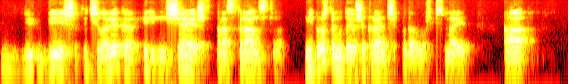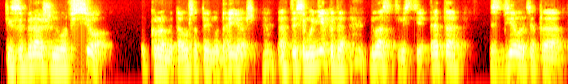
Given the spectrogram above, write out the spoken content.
вещь, что ты человека перемещаешь в пространство. Не просто ему даешь экранчик, куда он может посмотреть, а ты забираешь у него все, кроме того, что ты ему даешь. То есть ему некуда глаз отвести. Это сделать это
